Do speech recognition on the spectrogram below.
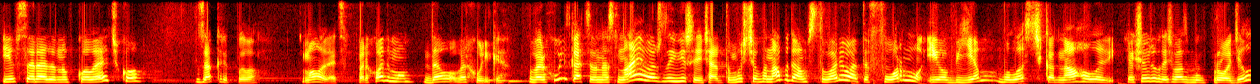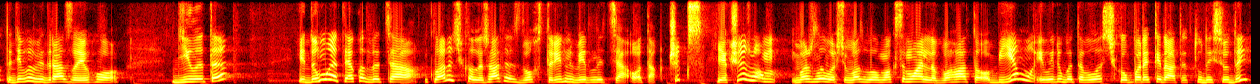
І всередину в колечко закріпила. Молодець. Переходимо до верхульки. Верхулька це у нас найважливіше дівчат, тому що вона буде вам створювати форму і об'єм волосечка на голові. Якщо любите, у вас був проділ, тоді ви відразу його ділите і думаєте, як от ця укладочка лежати з двох сторін від лиця. Отак, чикс. Якщо ж вам важливо, щоб у вас було максимально багато об'єму, і ви любите волосечко перекидати туди-сюди,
